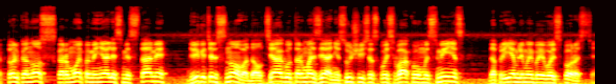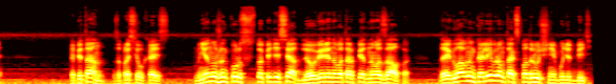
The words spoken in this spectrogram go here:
Как только нос с кормой поменялись местами, двигатель снова дал тягу, тормозя несущийся сквозь вакуум эсминец до приемлемой боевой скорости. «Капитан», — запросил Хейс, — «мне нужен курс 150 для уверенного торпедного залпа, да и главным калибром так сподручнее будет бить».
